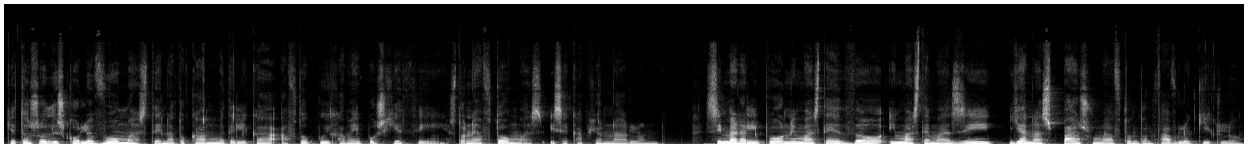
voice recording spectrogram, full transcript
και τόσο δυσκολευόμαστε να το κάνουμε τελικά αυτό που είχαμε υποσχεθεί στον εαυτό μας ή σε κάποιον άλλον. Σήμερα λοιπόν είμαστε εδώ, είμαστε μαζί για να σπάσουμε αυτόν τον φαύλο κύκλο.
